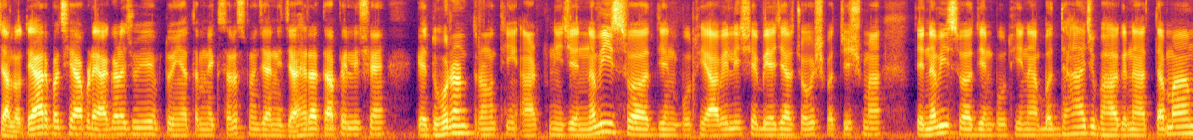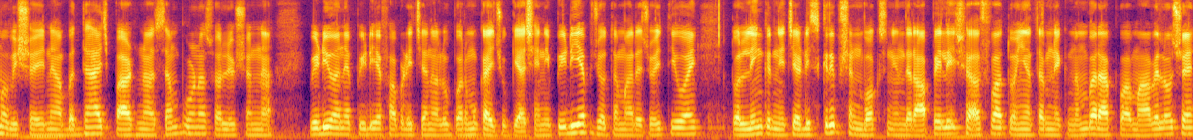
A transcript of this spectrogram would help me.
ચાલો ત્યાર પછી આપણે આગળ જોઈએ તો અહીંયા તમને એક સરસ મજાની જાહેરાત આપેલી છે કે ધોરણ ત્રણથી આઠની જે નવી સ્વ અધ્યયન પોથી આવેલી છે બે હજાર ચોવીસ પચીસમાં, તે નવી સ્વ અધ્યયન પોથીના બધા જ ભાગના, તમામ વિષયના, બધા જ પાઠના, સંપૂર્ણ સોલ્યુશનના વીડિયો અને પીડીએફ આપણી ચેનલ ઉપર મુકાઈ ચૂક્યા છે. એની પીડીએફ જો તમારે જોઈતી હોય, તો લિંક નીચે ડિસ્ક્રિપ્શન બોક્સની અંદર આપેલી છે અથવા તો અહીંયા તમને એક નંબર આપવામાં આવેલો છે.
